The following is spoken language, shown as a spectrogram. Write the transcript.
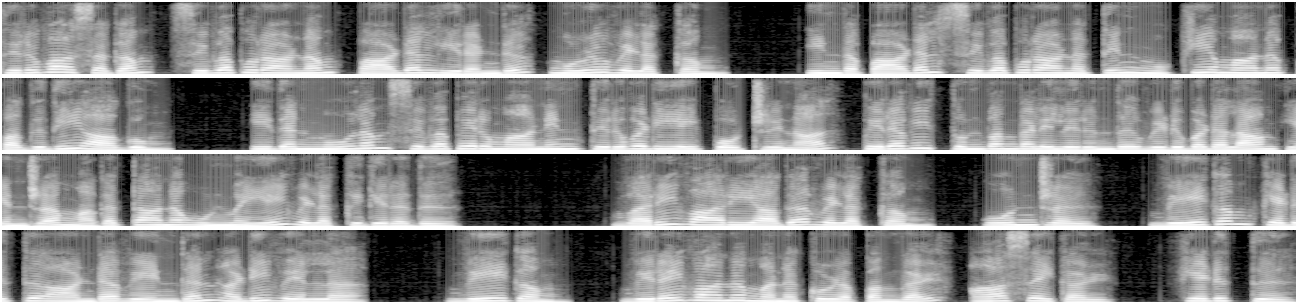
திருவாசகம் சிவபுராணம் பாடல் இரண்டு முழு விளக்கம். இந்த பாடல் சிவபுராணத்தின் முக்கியமான பகுதி ஆகும். இதன் மூலம் சிவபெருமானின் திருவடியைப் போற்றினால் பிறவி துன்பங்களிலிருந்து விடுபடலாம் என்ற மகத்தான உண்மையை விளக்குகிறது. வரி வாரியாக விளக்கம். ஒன்று வேகம் கெடுத்து ஆண்ட வேந்தன் அடி வெல்ல. வேகம் விரைவான மனக்குழப்பங்கள் ஆசைகள். கெடுத்து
